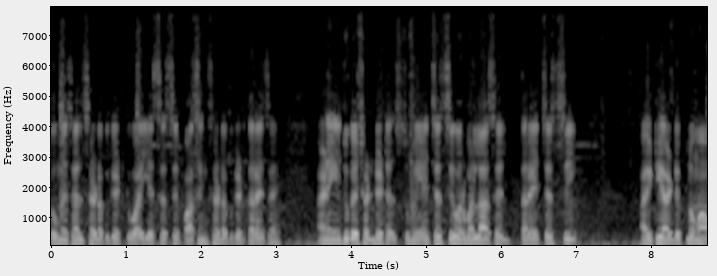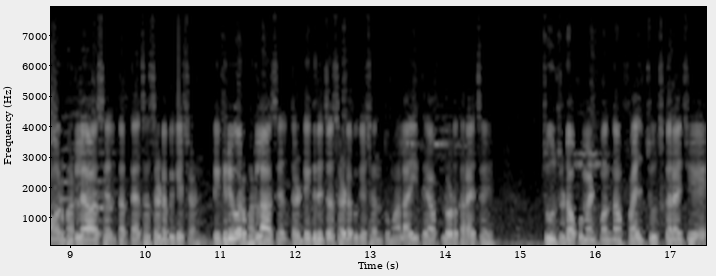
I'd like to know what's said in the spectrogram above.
डोमेसाईल सर्टिफिकेट किंवा S S C passing certificate करायचं आहे आणि एज्युकेशन डिटेल्स तुम्ही एच एस सीवर भरला असेल तर H S C I T R डिप्लोमावर भरला असेल तर त्याचं सर्टिफिकेशन डिग्रीवर भरला असेल तर डिग्रीचं सर्टिफिकेशन तुम्हाला इथे अपलोड करायचं आहे. चूज डॉक्युमेंटमधनं फाईल चूज करायची आहे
